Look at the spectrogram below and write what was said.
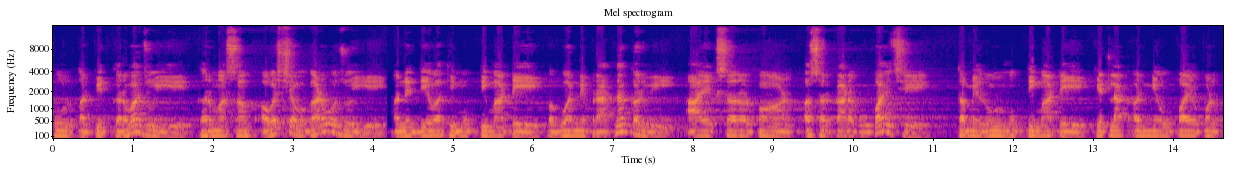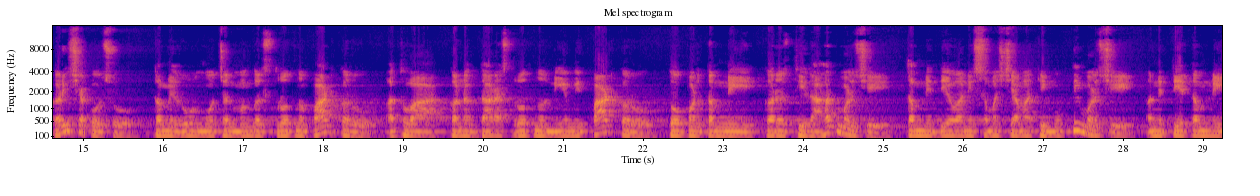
ફૂલ અર્પિત કરવા જોઈએ, ઘરમાં શંખ અવશ્ય વગાડવો જોઈએ અને દેવાથી મુક્તિ માટે ભગવાનને પ્રાર્થના કરવી, આ એક સરળ પણ અસરકારક ઉપાય છે. તમે ઋણ મુક્તિ માટે કેટલાક અન્ય ઉપાયો પણ કરી શકો છો. તમે ઋણ મોચન મંગલ સ્ત્રોતનો પાઠ કરો અથવા કનકધારા સ્ત્રોતનો નિયમિત પાઠ કરો, તો પણ તમને કરજથી રાહત મળશે. તમને દેવાની સમસ્યામાંથી મુક્તિ મળશે અને તે તમને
